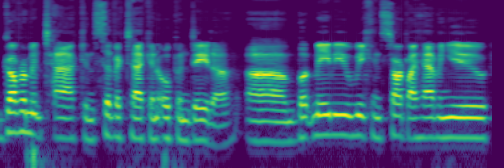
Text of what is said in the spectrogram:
government tech and civic tech and open data, um, but maybe we can start by having you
